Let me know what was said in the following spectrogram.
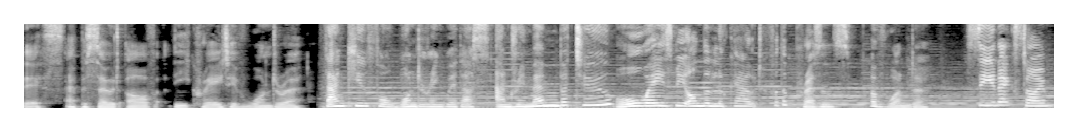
this episode of The Creative Wanderer. Thank you for wandering with us, and remember to. Always be on the lookout for the presence of wonder. See you next time.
